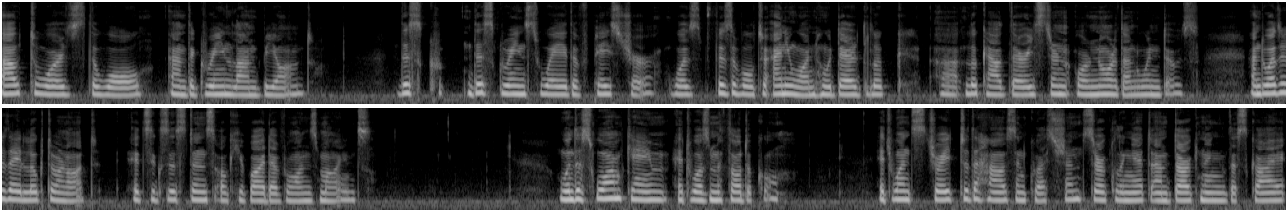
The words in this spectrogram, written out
out towards the wall and the green land beyond. This this green swathe of pasture was visible to anyone who dared look uh, look out their eastern or northern windows, and whether they looked or not, its existence occupied everyone's minds. When the swarm came, it was methodical. It went straight to the house in question, circling it and darkening the sky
